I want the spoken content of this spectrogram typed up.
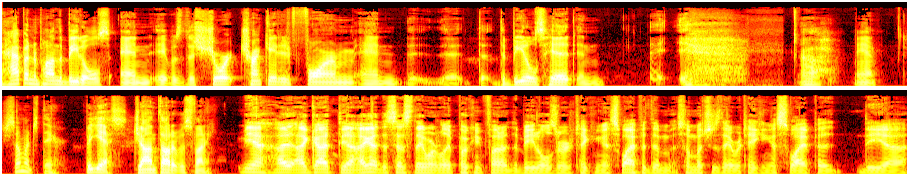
happened upon the Beatles, and it was the short, truncated form, and the the, the Beatles hit, and oh man, there's so much there. But yes, John thought it was funny. Yeah, I, I got the I got the sense they weren't really poking fun at the Beatles or taking a swipe at them so much as they were taking a swipe at the uh,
